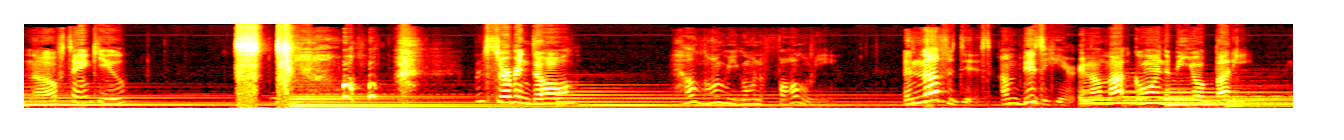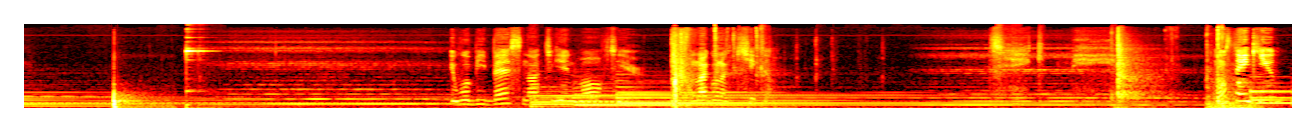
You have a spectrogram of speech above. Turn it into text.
no, thank you. Disturbing doll. How long are you going to follow me? Enough of this. I'm busy here, and I'm not going to be your buddy. It would be best not to get involved here. I'm not gonna kick him. Take me. No, thank you.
